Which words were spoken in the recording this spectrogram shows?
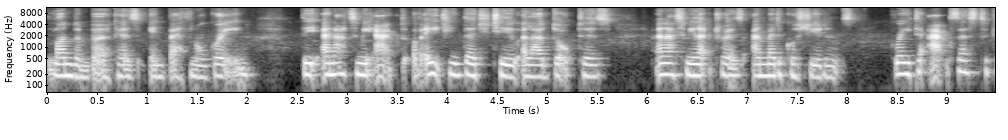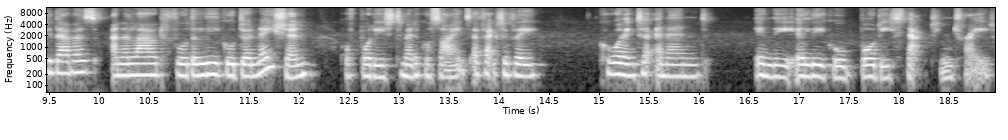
London Burkers in Bethnal Green, the Anatomy Act of 1832 allowed doctors, anatomy lecturers, and medical students greater access to cadavers and allowed for the legal donation of bodies to medical science, effectively calling to an end in the illegal body snatching trade.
